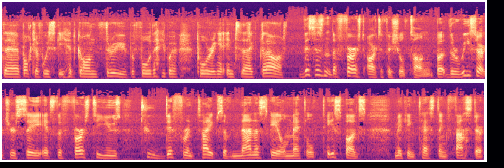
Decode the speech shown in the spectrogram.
the bottle of whisky had gone through before they were pouring it into their glass. This isn't the first artificial tongue, but the researchers say it's the first to use two different types of nanoscale metal taste buds, making testing faster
